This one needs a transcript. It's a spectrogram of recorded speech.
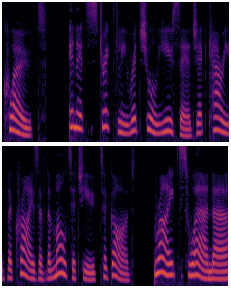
Quote, in its strictly ritual usage it carried the cries of the multitude to God. Writes Werner,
